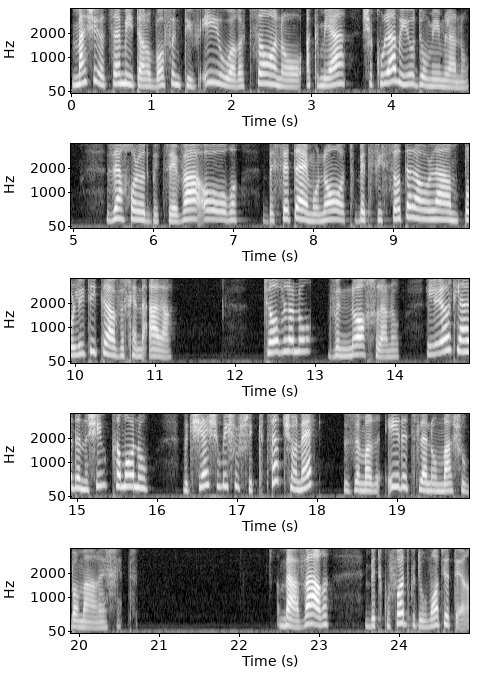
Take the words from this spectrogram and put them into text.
מה שיוצא מאיתנו באופן טבעי הוא הרצון או הכמיהה שכולם יהיו דומים לנו. זה יכול להיות בצבע העור, בסט האמונות, בתפיסות על העולם, פוליטיקה וכן הלאה. טוב לנו ונוח לנו להיות ליד אנשים כמונו, וכשיש מישהו שקצת שונה, זה מרעיד אצלנו משהו במערכת. בעבר, בתקופות קדומות יותר,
